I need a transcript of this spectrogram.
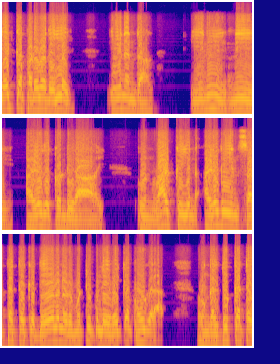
கேட்கப்படுவதில்லை. ஏனென்றால் இனி நீ அழுது கொண்டிராய். உன் வாழ்க்கையின் அழுகையின் சத்தத்துக்கு தேவன் ஒரு முற்றுப்புள்ளியை வைக்கப் போகிறார். உங்கள் துக்கத்தை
